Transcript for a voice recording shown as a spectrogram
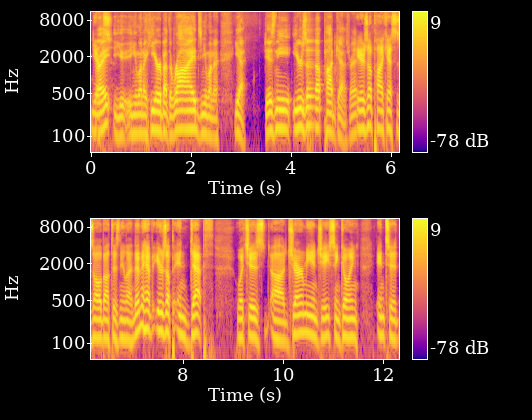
Yes. right? You you want to hear about the rides and you want to, yeah, Disney Ears Up podcast, right? Ears Up podcast is all about Disneyland. Then they have Ears Up in Depth, which is uh, Jeremy and Jason going into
